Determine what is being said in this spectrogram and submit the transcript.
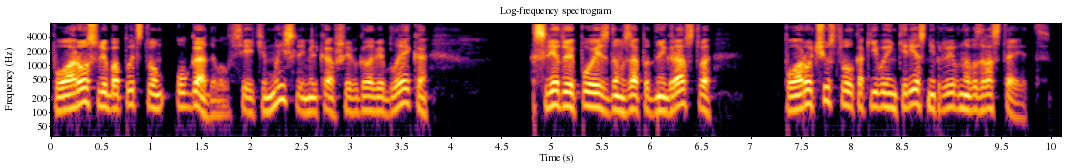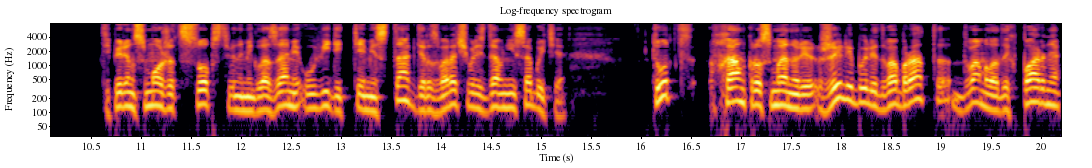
Пуаро с любопытством угадывал все эти мысли, мелькавшие в голове Блейка. Следуя поездом в западное графство, Пуаро чувствовал, как его интерес непрерывно возрастает. Теперь он сможет собственными глазами увидеть те места, где разворачивались давние события — Тут, в Ханкросс-Мэнуре, жили-были два брата, два молодых парня,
